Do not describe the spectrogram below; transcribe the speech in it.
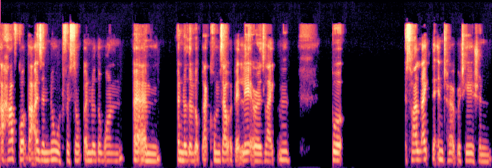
I have got that as a note for some another one, um, another look that comes out a bit later is like, mm. but so I like the interpretation,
